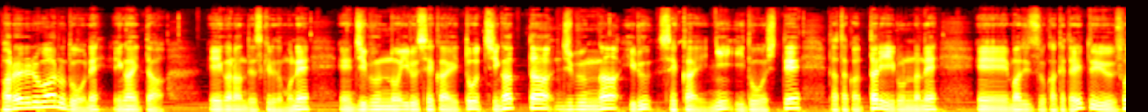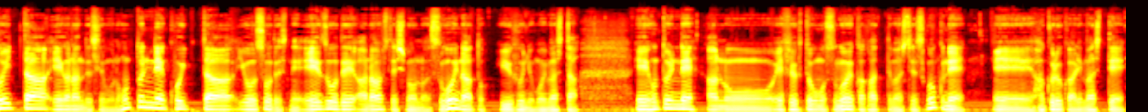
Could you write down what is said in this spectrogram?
パラレルワールドをね、描いた映画なんですけれどもね、えー、自分のいる世界と違った自分がいる世界に移動して戦ったりいろんなね、えー、魔術をかけたりというそういった映画なんですけども本当にねこういった様子をですね映像で表してしまうのはすごいなというふうに思いました、えー、本当にねあのエフェクトもすごいかかってましてすごくね、え迫力ありまして、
